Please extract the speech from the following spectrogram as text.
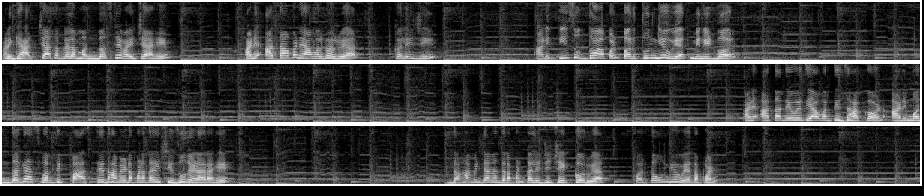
आणि गॅसची आस आपल्याला मंदच ठेवायची आहे. आणि आता आपण यावर घालूयात कलेजी. आणि ती सुद्धा आपण परतून घेऊयात मिनिटभर. आणि आता देऊयात यावरती झाकण आणि मंद गॅसवरती पाच ते दहा मिनिट आपण आता हे शिजू देणार आहे. दहा मिनिटानंतर आपण कलेजी चेक करूयात. परतवून घेऊयात आपण.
